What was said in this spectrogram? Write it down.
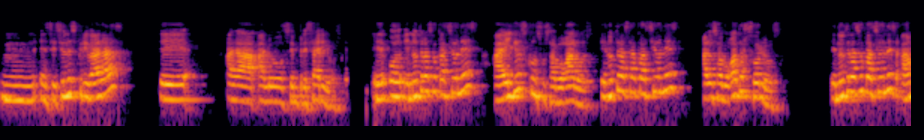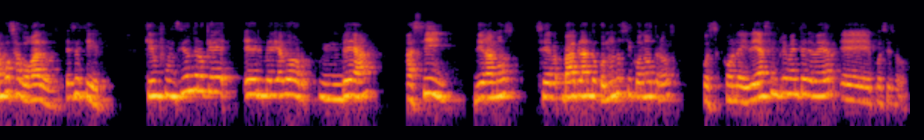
mm, en sesiones privadas eh, a, los empresarios, eh, o en otras ocasiones a ellos con sus abogados, en otras ocasiones a los abogados solos, en otras ocasiones a ambos abogados. Es decir, que en función de lo que el mediador mm, vea, así, digamos, se va hablando con unos y con otros pues con la idea simplemente de ver, eh, pues eso,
